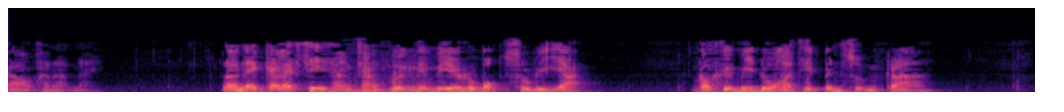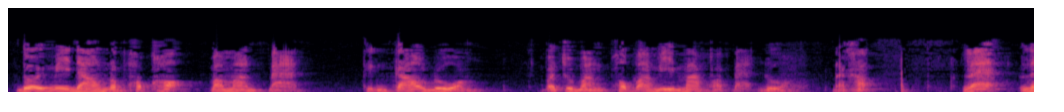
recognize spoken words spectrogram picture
ดาวขนาดไหน แล้วในกาแล็กซี่ทางช้างเผือกเนี่ยมีระบบสุริยะ ก็คือมีดวงอาทิตย์เป็นศูนย์กลาง โดยมีดาวนพเคราะห์ประมาณแปดถึงเก้าดวง ปัจจุบันพบว่ามีมากกว่าแปดดวงนะครับ และใน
